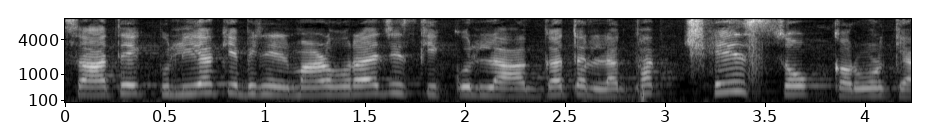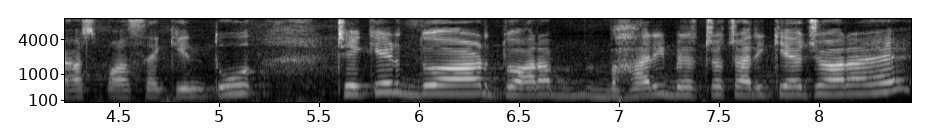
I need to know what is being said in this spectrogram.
साथ एक पुलिया के भी निर्माण हो रहा है, जिसकी कुल लागत लगभग 600 करोड़ के आसपास है। किंतु ठेकेदार द्वारा भारी भ्रष्टाचारी किया जा रहा है।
